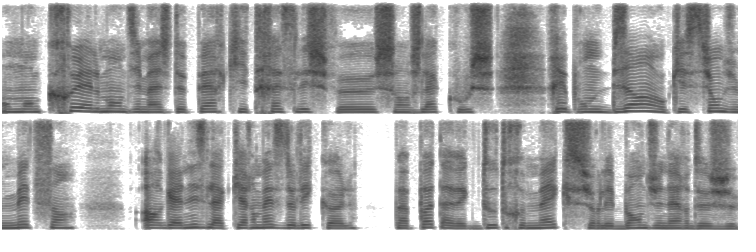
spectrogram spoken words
On manque cruellement d'images de pères qui tressent les cheveux, changent la couche, répondent bien aux questions du médecin, organisent la kermesse de l'école, papotent avec d'autres mecs sur les bancs d'une aire de jeu.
